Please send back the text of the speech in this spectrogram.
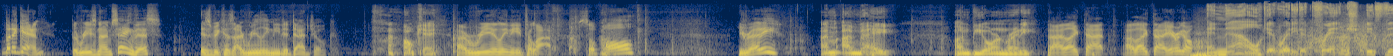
but again, the reason I'm saying this is because I really need a dad joke. okay. I really need to laugh. So, Paul, you ready? I'm I'm hey, I'm Bjorn ready. I like that. I like that. Here we go. And now, get ready to cringe. It's the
